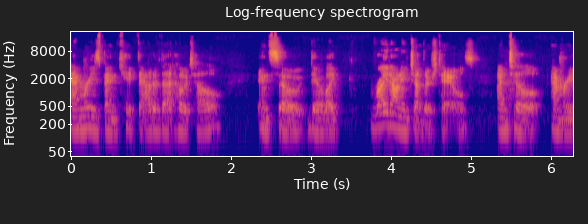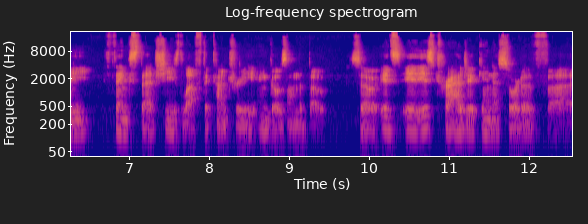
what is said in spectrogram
Emery's been kicked out of that hotel. And so they're like right on each other's tails until Emery thinks that she's left the country and goes on the boat. So it's it is tragic in a sort of uh,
